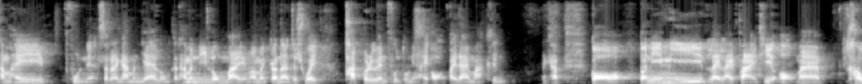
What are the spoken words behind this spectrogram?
ทำให้ฝุ่นเนี่ยสถานการณ์มันแย่ลง แต่ถ้ามันมีลมมาอย่างน้อยมันก็น่าจะช่วยพัดบริเวณฝุ่นตรงนี้ให้ออกไปได้มากขึ้นนะครับก็ตอนนี้มีหลาย ๆ ฝ่ายที่ออกมาเขา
